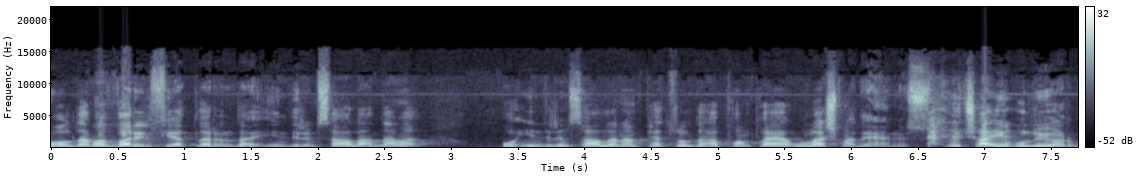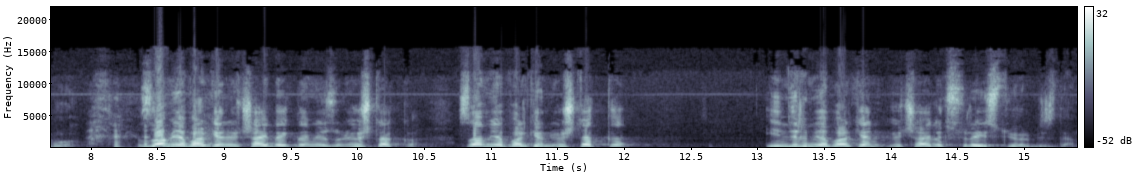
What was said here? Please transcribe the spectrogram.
oldu ama varil fiyatlarında indirim sağlandı ama o indirim sağlanan petrol daha pompaya ulaşmadı henüz. 3 ayı buluyor bu. Zam yaparken 3 ay beklemiyorsun 3 dakika. Zam yaparken 3 dakika. indirim yaparken 3 aylık süre istiyor bizden.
